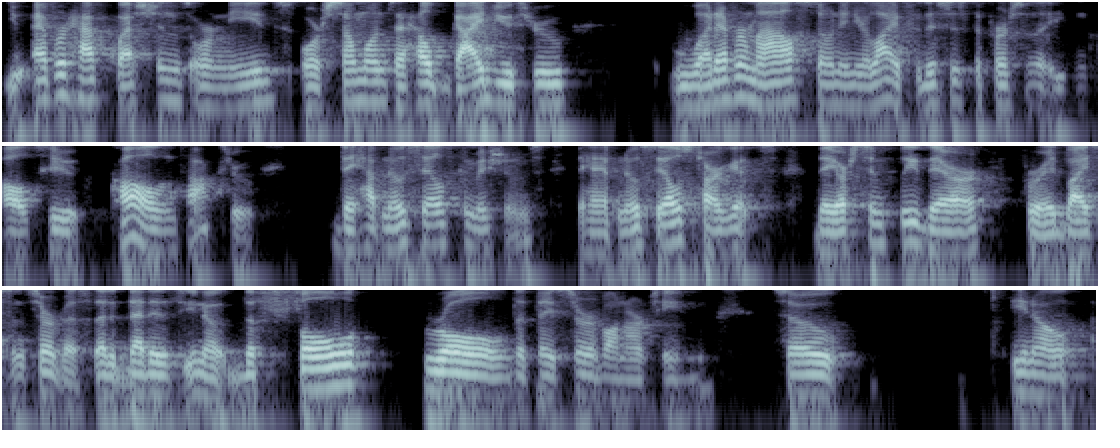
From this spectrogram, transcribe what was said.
you ever have questions or needs or someone to help guide you through whatever milestone in your life, this is the person that you can call to call and talk through. They have no sales commissions, they have no sales targets, they are simply there for advice and service. That that is, you know, the full role that they serve on our team. So, you know,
